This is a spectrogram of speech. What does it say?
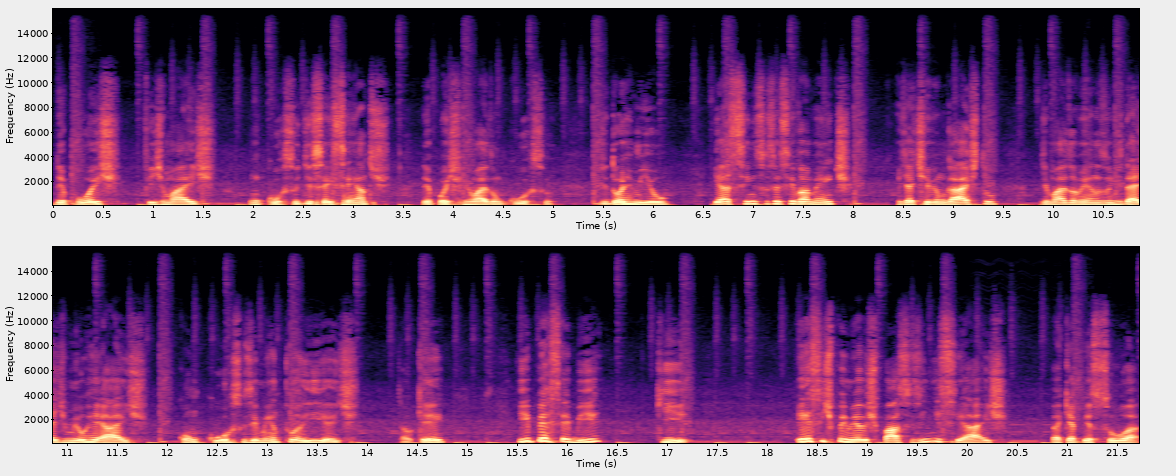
Depois fiz mais um curso de 600. Depois fiz mais um curso de 2 mil e assim sucessivamente. Eu já tive um gasto de mais ou menos uns 10 mil reais com cursos e mentorias, tá ok? E percebi que esses primeiros passos iniciais para que a pessoa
